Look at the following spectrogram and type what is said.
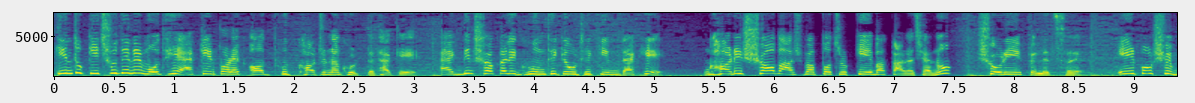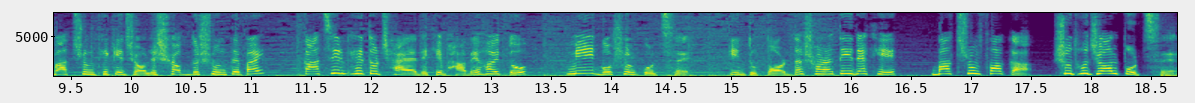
কিন্তু কিছুদিনের মধ্যে একের পর এক অদ্ভুত ঘটনা ঘটতে থাকে। একদিন সকালে ঘুম থেকে উঠে কিম দেখে ঘরের সব আসবাবপত্র কে বা কারা যেন সরিয়ে ফেলেছে। এরপর সে বাথরুম থেকে জলের শব্দ শুনতে পায়। কাঁচের ভেতর ছায়া দেখে ভাবে হয়তো মেয়ে গোসল করছে। কিন্তু পর্দা সরাতেই দেখে বাথরুম ফাঁকা, শুধু জল পড়ছে।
